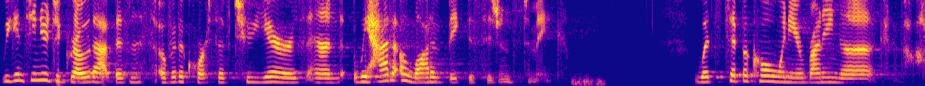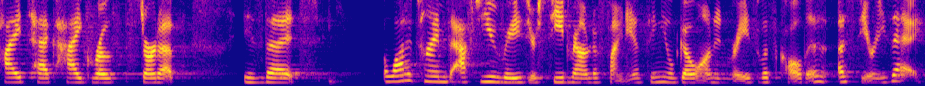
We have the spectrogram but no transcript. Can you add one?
We continued to grow that business over the course of two years, and we had a lot of big decisions to make. What's typical when you're running a kind of high tech, high growth startup is that a lot of times after you raise your seed round of financing, you'll go on and raise what's called a, a Series A,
